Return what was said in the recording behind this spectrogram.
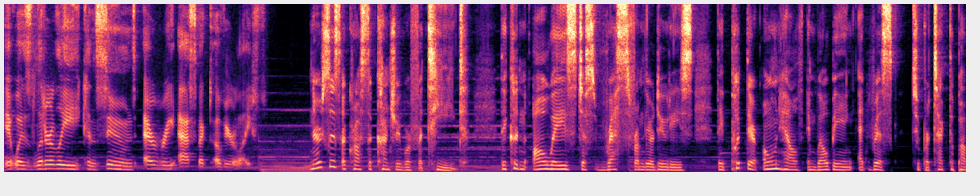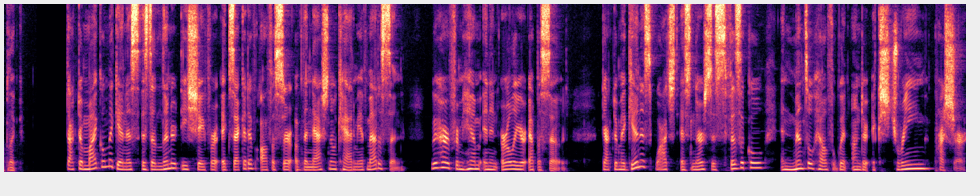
It was literally consumed every aspect of your life. Nurses across the country were fatigued. They couldn't always just rest from their duties. They put their own health and well being at risk to protect the public. Dr. Michael McGinnis is the Leonard D. Schaeffer Executive Officer of the National Academy of Medicine. We heard from him in an earlier episode. Dr. McGinnis watched as nurses' physical and mental health went under extreme pressure,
